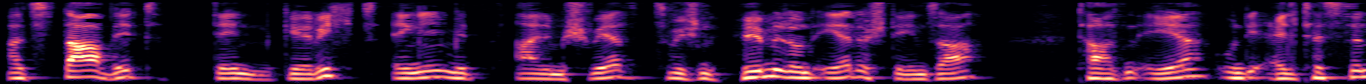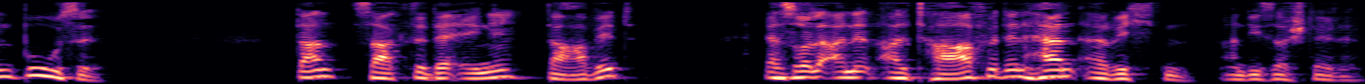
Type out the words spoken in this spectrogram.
Als David den Gerichtsengel mit einem Schwert zwischen Himmel und Erde stehen sah, taten er und die Ältesten Buße. Dann sagte der Engel David, er solle einen Altar für den Herrn errichten an dieser Stelle.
